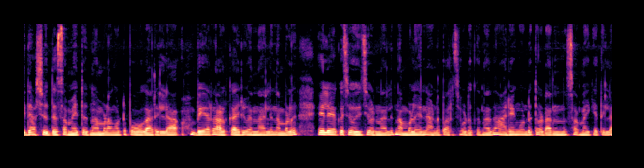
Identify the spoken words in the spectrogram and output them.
ഇത് അശുദ്ധ സമയത്തൊന്നും നമ്മൾ അങ്ങോട്ട് പോകാറില്ല. വേറെ ആൾക്കാർ വന്നാലും നമ്മൾ ഇലയൊക്കെ ചോദിച്ചു വന്നാൽ നമ്മൾ തന്നെയാണ് പറിച്ചു കൊടുക്കുന്നത്. ആരെയും കൊണ്ട് തൊടാനൊന്നും സമ്മതിക്കത്തില്ല.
